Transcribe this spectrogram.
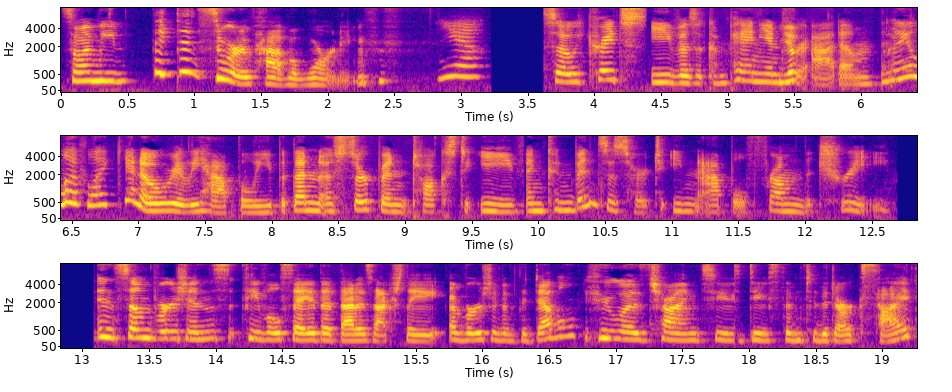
So, I mean, they did sort of have a warning. yeah. So he creates Eve as a companion Yep. for Adam, and they live like, you know, really happily, but then a serpent talks to Eve and convinces her to eat an apple from the tree. In some versions, people say that that is actually a version of the devil who was trying to seduce them to the dark side.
